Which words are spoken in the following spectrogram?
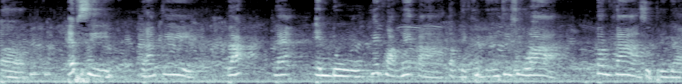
เอ่อ FC นะที่รักและเอ็นดูให้ความเมตตากับเด็กคนนี้ที่ชื่อว่าต้นกล้าสุปริยา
